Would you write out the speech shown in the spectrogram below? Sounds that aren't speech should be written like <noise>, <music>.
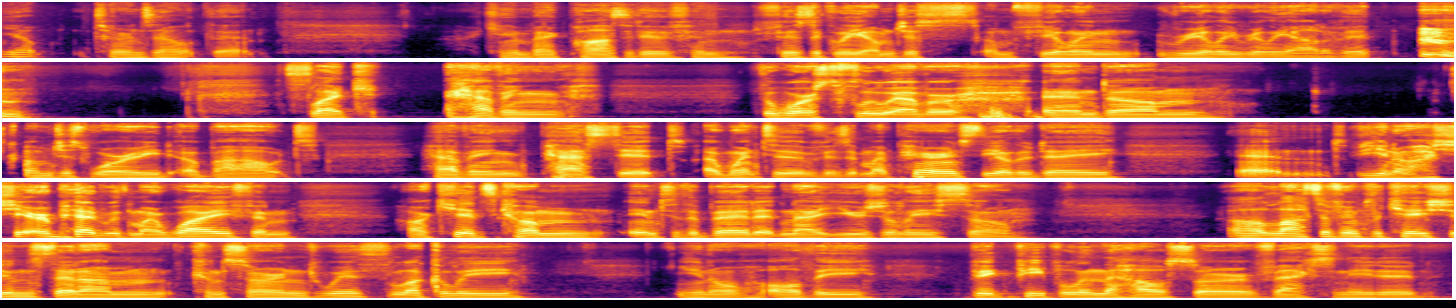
yep, turns out that I came back positive and physically I'm just, I'm feeling really, really out of it. <clears throat> it's like having the worst flu ever. And um, I'm just worried about having passed it. I went to visit my parents the other day and, you know, <laughs> I share a bed with my wife and our kids come into the bed at night usually. So uh, lots of implications that I'm concerned with. Luckily, you know, all the big people in the house are vaccinated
